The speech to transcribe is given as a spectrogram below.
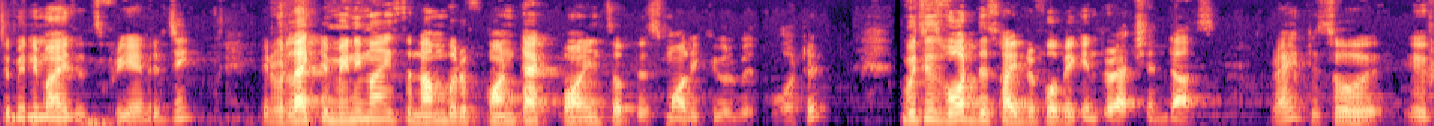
to minimize its free energy. It would like to minimize the number of contact points of this molecule with water which is what this hydrophobic interaction does right. So, if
